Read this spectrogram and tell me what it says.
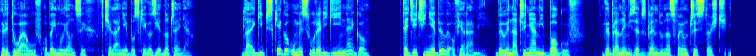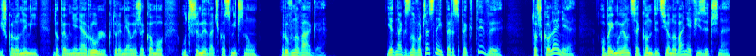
rytuałów obejmujących wcielanie boskiego zjednoczenia. Dla egipskiego umysłu religijnego te dzieci nie były ofiarami, były naczyniami bogów, wybranymi ze względu na swoją czystość i szkolonymi do pełnienia ról, które miały rzekomo utrzymywać kosmiczną równowagę. Jednak z nowoczesnej perspektywy to szkolenie, obejmujące kondycjonowanie fizyczne,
